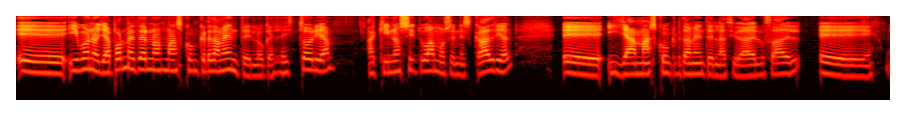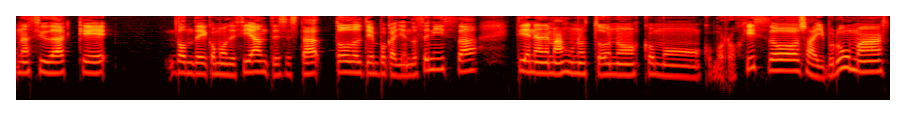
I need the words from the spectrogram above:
Eh, y bueno, ya por meternos más concretamente en lo que es la historia, aquí nos situamos en Escadrial eh, y ya más concretamente en la ciudad de Luzadel, una ciudad que donde, como decía antes, está todo el tiempo cayendo ceniza, tiene además unos tonos como, como rojizos, hay brumas,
